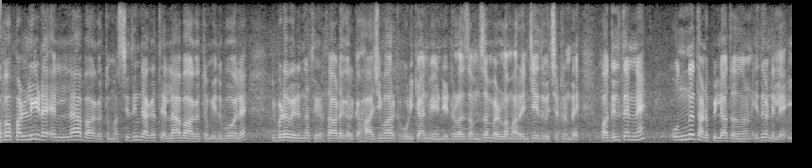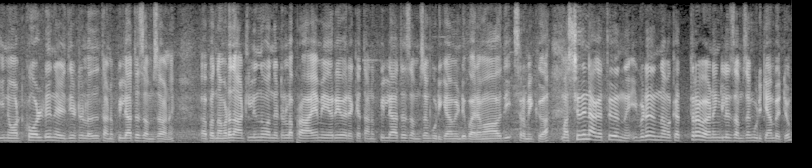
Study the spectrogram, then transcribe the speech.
അപ്പോൾ പള്ളിയുടെ എല്ലാ ഭാഗത്തും മസ്ജിദിന്റെ അകത്ത് എല്ലാ ഭാഗത്തും ഇതുപോലെ ഇവിടെ വരുന്ന തീർത്ഥാടകർക്ക് ഹാജിമാർക്ക് കുടിക്കാൻ വേണ്ടിയിട്ടുള്ള സംസം വെള്ളം അറേഞ്ച് ചെയ്ത് വെച്ചിട്ടുണ്ട്. അപ്പോൾ അതിൽ തന്നെ ഒന്ന് തണുപ്പില്ലാത്തതാണ്. ഇത് കണ്ടില്ലേ? ഈ നോട്ട് കോൾഡ് എന്ന് എഴുതിയിട്ടുള്ളത് തണുപ്പില്ലാത്ത സംസമാണ് അപ്പോൾ നമ്മുടെ നാട്ടിൽ നിന്ന് വന്നിട്ടുള്ള പ്രായമേറിയവരൊക്കെ തണുപ്പില്ലാത്ത സംസം കുടിക്കാൻ വേണ്ടി പരമാവധി ശ്രമിക്കുക. മസ്ജിദിന്റെ അകത്ത് നിന്ന് ഇവിടെ നിന്ന് നമുക്ക് എത്ര വേണമെങ്കിലും സംസം കുടിക്കാൻ പറ്റും.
